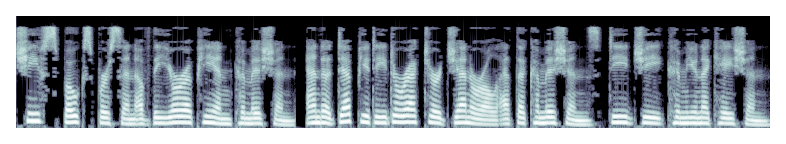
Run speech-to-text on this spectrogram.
chief spokesperson of the European Commission, and a deputy director general at the Commission's DG Communication.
